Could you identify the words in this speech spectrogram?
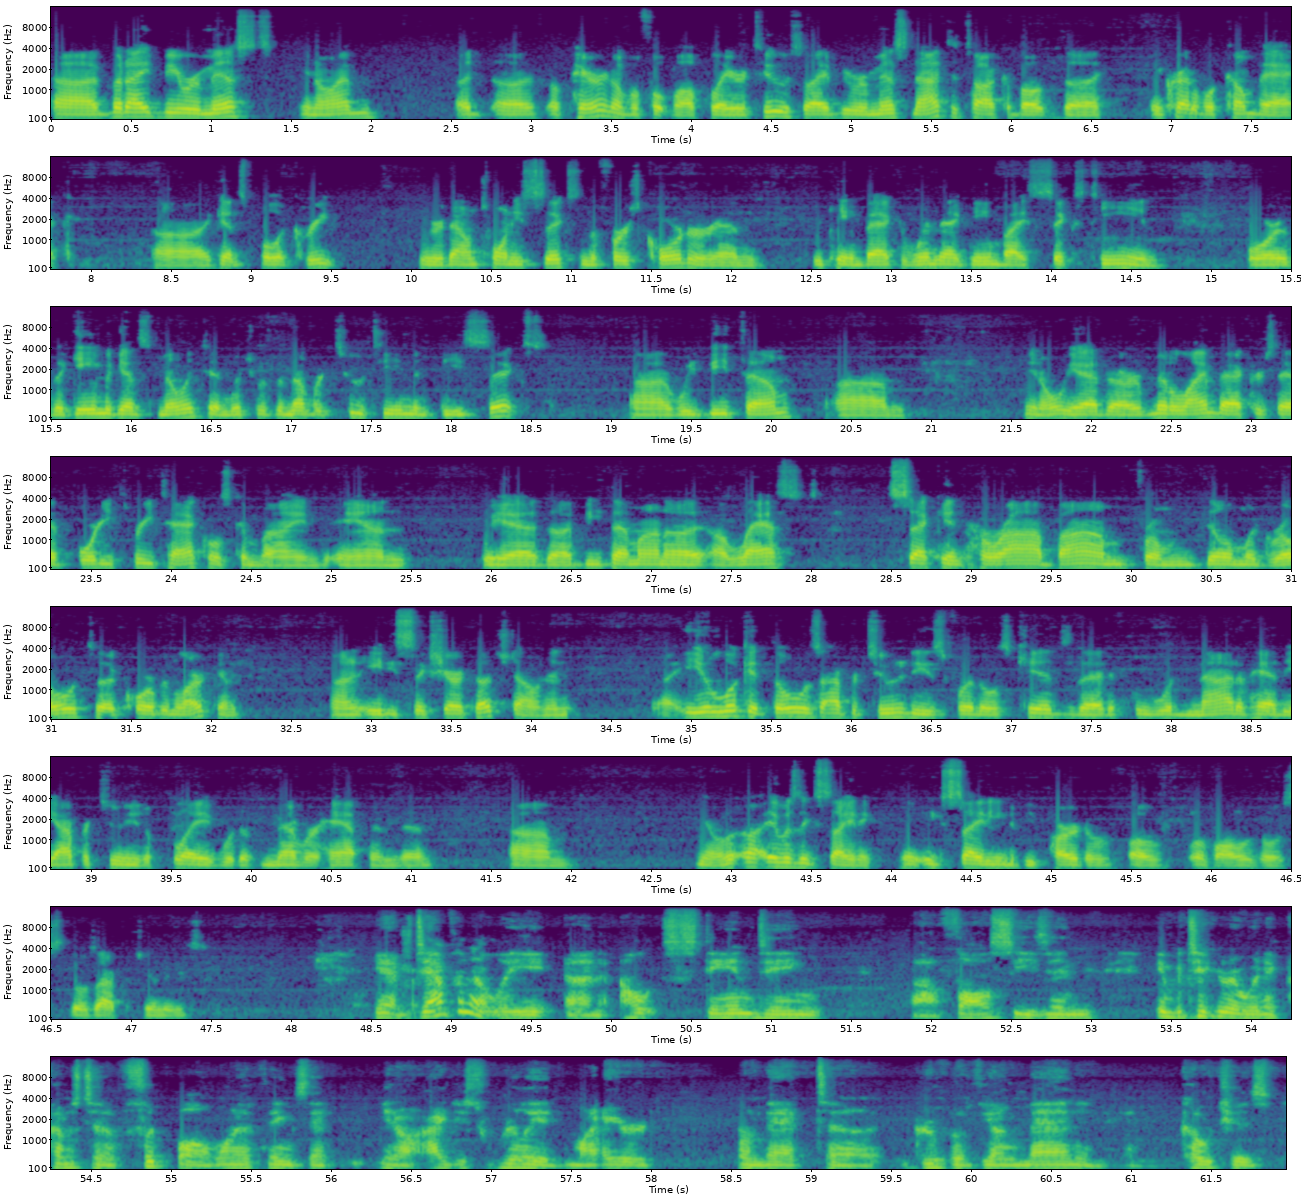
Uh, but I'd be remiss, you know, I'm a, a, a parent of a football player too, so I'd be remiss not to talk about the incredible comeback uh, against Bullock Creek. We were down 26 in the first quarter, and we came back to win that game by 16. Or the game against Millington, which was the number two team in D6, uh, we beat them. Um, you know, we had our middle linebackers that had 43 tackles combined, and we had uh, beat them on a, a last second hurrah bomb from Dylan LeGros to Corbin Larkin on an 86 yard touchdown. And uh, you look at those opportunities for those kids that if we would not have had the opportunity to play would have never happened. And, um, you know, uh, it was exciting, exciting to be part of, of, of all of those, those opportunities. Yeah, definitely an outstanding uh, fall season. In particular, when it comes to football, one of the things that you know I just really admired from that uh, group of young men and, and coaches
